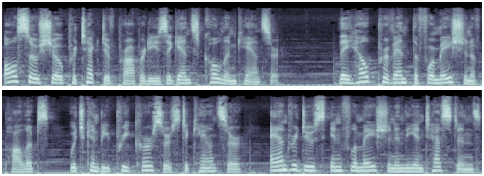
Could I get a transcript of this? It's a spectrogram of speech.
also show protective properties against colon cancer. They help prevent the formation of polyps, which can be precursors to cancer, and reduce inflammation in the intestines,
